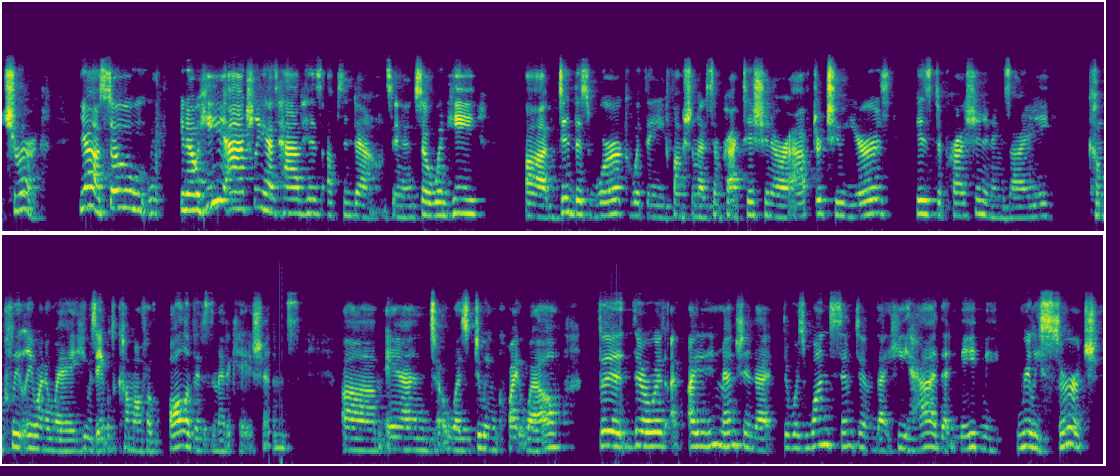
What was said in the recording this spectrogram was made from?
Sure. Yeah. So, you know, he actually has had his ups and downs. And so when he uh, did this work with the functional medicine practitioner, after two years, his depression and anxiety completely went away. He was able to come off of all of his medications um, and was doing quite well. The, there was, I, I didn't mention that there was one symptom that he had that made me really search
